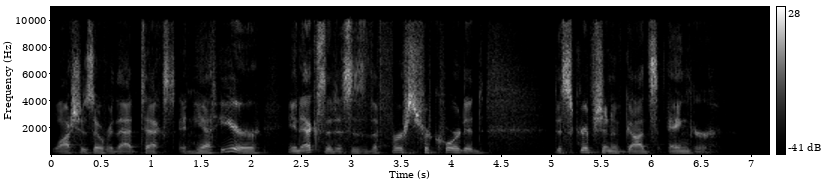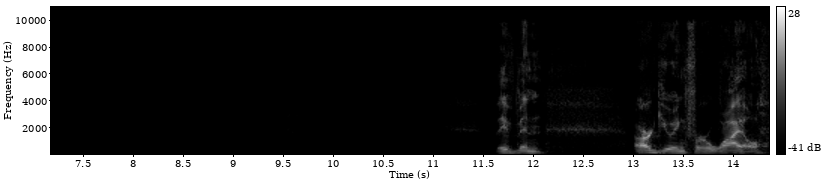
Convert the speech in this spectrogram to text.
washes over that text. And yet, here in Exodus is the first recorded description of God's anger. They've been arguing for a while.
